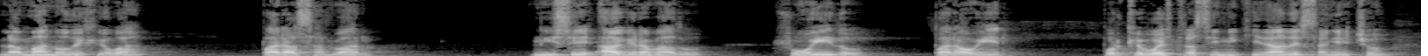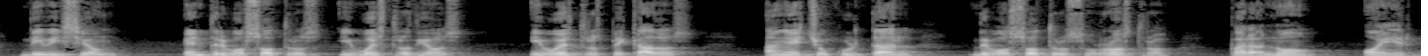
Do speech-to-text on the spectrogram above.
la mano de Jehová para salvar ni se ha grabado su oído para oír, porque vuestras iniquidades han hecho división entre vosotros y vuestro Dios, y vuestros pecados han hecho ocultar de vosotros su rostro para no oír.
